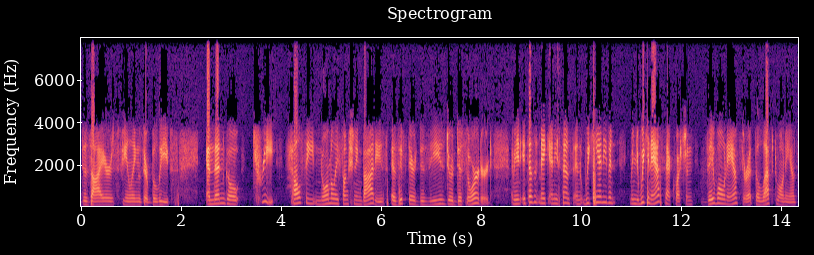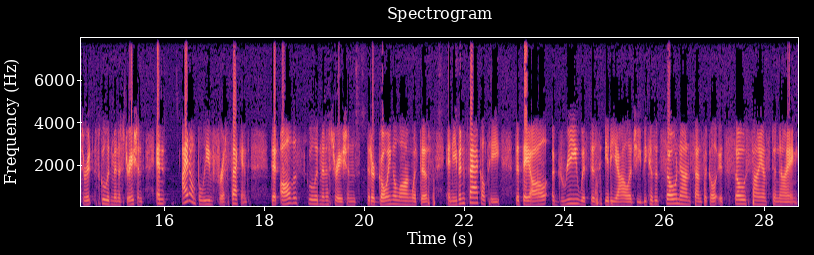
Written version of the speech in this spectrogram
desires, feelings, or beliefs, and then go treat healthy, normally functioning bodies as if they're diseased or disordered? I mean, it doesn't make any sense, and we can't even. I mean, we can ask that question. They won't answer it. The left won't answer it. School administrations, and I don't believe for a second that all the school administrations that are going along with this, and even faculty, that they all agree with this ideology because it's so nonsensical, it's so science denying,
